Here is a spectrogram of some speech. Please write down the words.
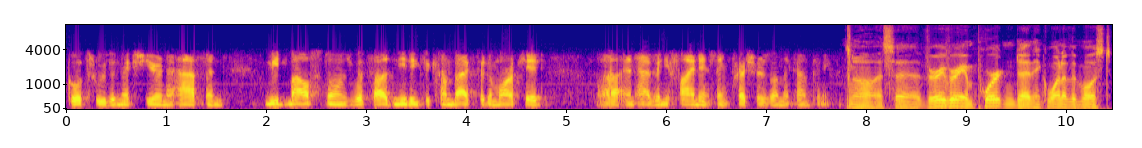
go through the next year and a half and meet milestones without needing to come back to the market uh, and have any financing pressures on the company. Oh, it's uh, very, very important. I think one of the most,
